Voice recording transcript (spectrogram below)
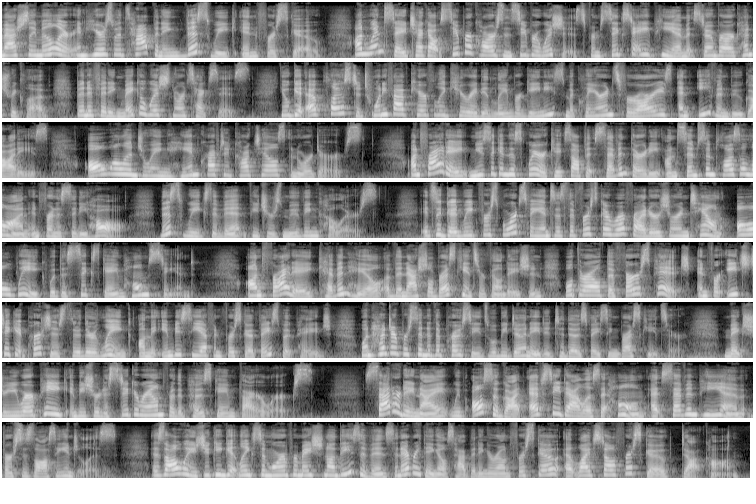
I'm Ashley Miller, and here's what's happening this week in Frisco. On Wednesday, check out Supercars and Super Wishes from 6 to 8 p.m. at Stonebriar Country Club, benefiting Make a Wish North Texas. You'll get up close to 25 carefully curated Lamborghinis, McLarens, Ferraris, and even Bugattis, all while enjoying handcrafted cocktails and hors d'oeuvres. On Friday, Music in the Square kicks off at 7:30 on Simpson Plaza lawn in front of City Hall. This week's event features moving colors. It's a good week for sports fans as the Frisco Rough Riders are in town all week with a six-game homestand. On Friday, Kevin Hale of the National Breast Cancer Foundation will throw out the first pitch, and for each ticket purchased through their link on the NBCF and Frisco Facebook page, 100% of the proceeds will be donated to those facing breast cancer. Make sure you wear pink and be sure to stick around for the post-game fireworks. Saturday night, we've also got FC Dallas at home at 7 p.m. versus Los Angeles. As always, you can get links and more information on these events and everything else happening around Frisco at lifestylefrisco.com.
